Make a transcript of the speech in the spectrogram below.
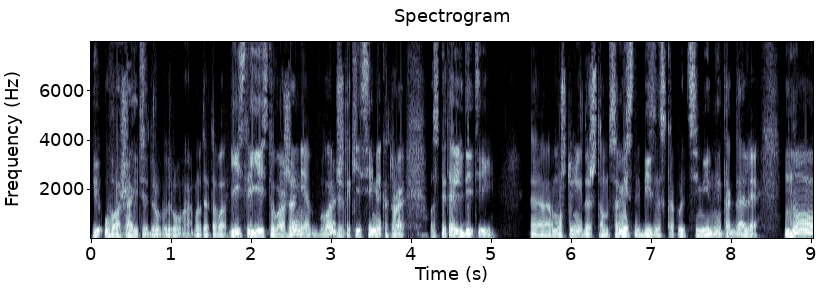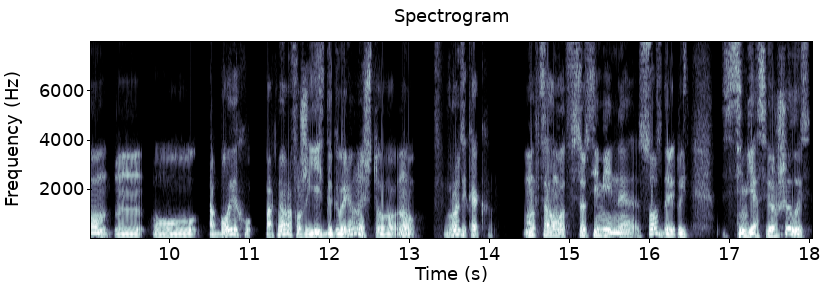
и уважайте друг друга. Вот это вот. Если есть уважение, бывают же такие семьи, которые воспитали детей, э, может, у них даже там совместный бизнес какой-то семейный и так далее. Но у обоих партнеров уже есть договоренность, что, ну, вроде как мы в целом вот все семейное создали, то есть семья свершилась,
